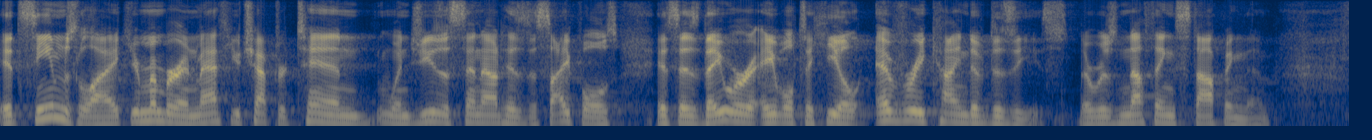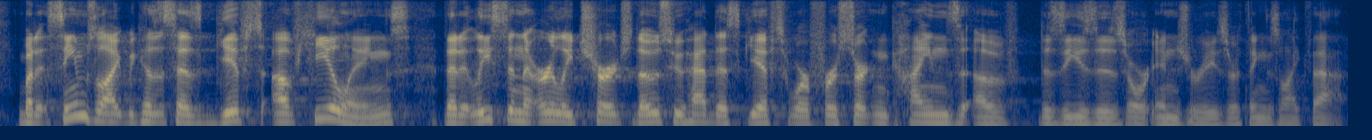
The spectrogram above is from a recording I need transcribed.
it seems like, you remember in Matthew chapter 10, when Jesus sent out his disciples, it says they were able to heal every kind of disease. There was nothing stopping them. But it seems like because it says gifts of healings, that at least in the early church, those who had this gifts were for certain kinds of diseases or injuries or things like that.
